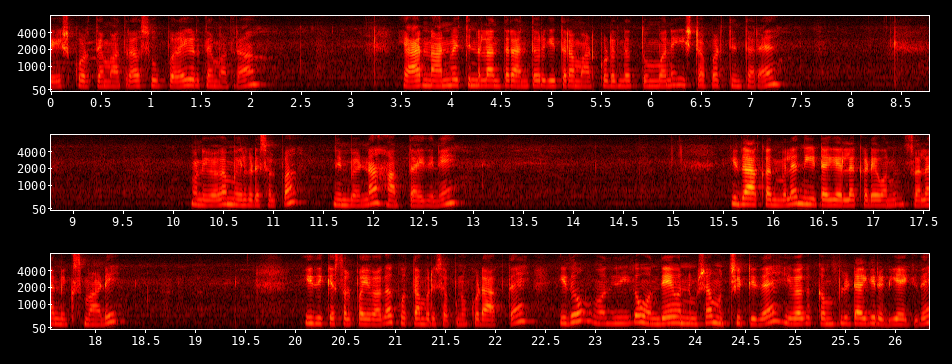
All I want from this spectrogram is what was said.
ಟೇಸ್ಟ್ ಕೊಡುತ್ತೆ ಮಾತ್ರ ಸೂಪರಾಗಿರುತ್ತೆ ಮಾತ್ರ. ಯಾರು ನಾನ್ ವೆಜ್ ತಿನ್ನಲ್ಲ ಅಂತಾರೆ ಅಂಥವ್ರಿಗೆ ಈ ಥರ ಮಾಡಿಕೊಡೋದ್ರಿಂದ ತುಂಬಾ ಇಷ್ಟಪಟ್ಟು ತಿಂತಾರೆ. ನೋಡಿ, ಇವಾಗ ಮೇಲ್ಗಡೆ ಸ್ವಲ್ಪ ನಿಂಬೆಹಣ್ಣ ಹಾಕ್ತಾಯಿದ್ದೀನಿ ಇದು ಹಾಕಾದ್ಮೇಲೆ ನೀಟಾಗಿ ಎಲ್ಲ ಕಡೆ ಒಂದೊಂದು ಸಲ ಮಿಕ್ಸ್ ಮಾಡಿ ಇದಕ್ಕೆ ಸ್ವಲ್ಪ ಇವಾಗ ಕೊತ್ತಂಬರಿ ಸೊಪ್ಪನ್ನು ಕೂಡ ಹಾಕ್ತೆ. ಇದು ಈಗ ಒಂದೇ ಒಂದು ನಿಮಿಷ ಮುಚ್ಚಿಟ್ಟಿದೆ. ಇವಾಗ ಕಂಪ್ಲೀಟಾಗಿ ರೆಡಿಯಾಗಿದೆ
